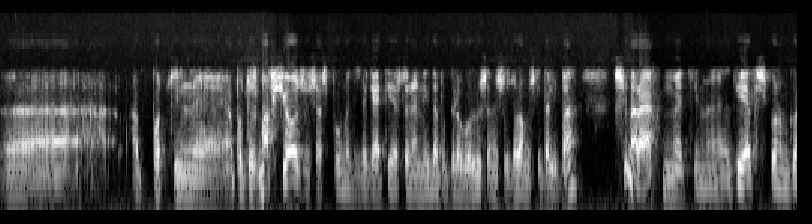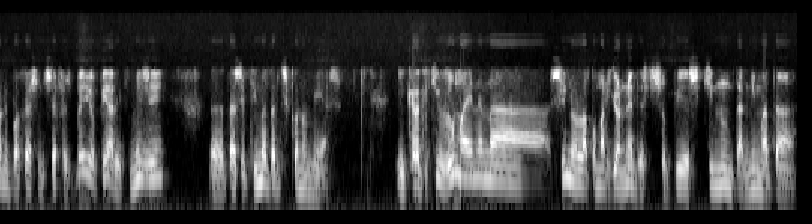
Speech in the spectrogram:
Ε, από, την, ε, από τους μαφιόζους ας πούμε της δεκαετίας του 90 που πυροβολούσαν στους δρόμους κτλ. Σήμερα έχουμε την ε, Διεύθυνση Οικονομικών Υποθέσεων της FSB η οποία ρυθμίζει ε, τα ζητήματα της οικονομίας. Η κρατική δούμα είναι ένα σύνολο από μαριονέτες τις οποίες κινούν τα νήματα ε,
